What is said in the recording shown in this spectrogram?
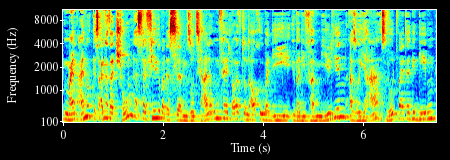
Mein Eindruck ist einerseits schon, dass da viel über das ähm, soziale Umfeld läuft und auch über die, über die Familien. Also ja, es wird weitergegeben.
